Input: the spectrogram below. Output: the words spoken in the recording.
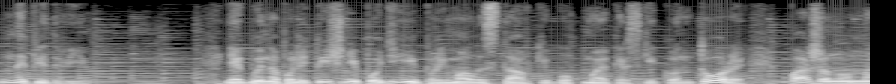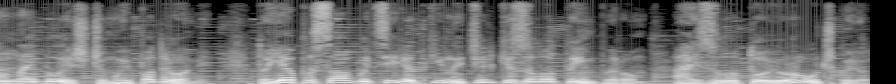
не підвів. Якби на політичні події приймали ставки букмекерські контори, бажано на найближчому іподромі, то я писав би ці рядки не тільки золотим пером, а й золотою ручкою,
